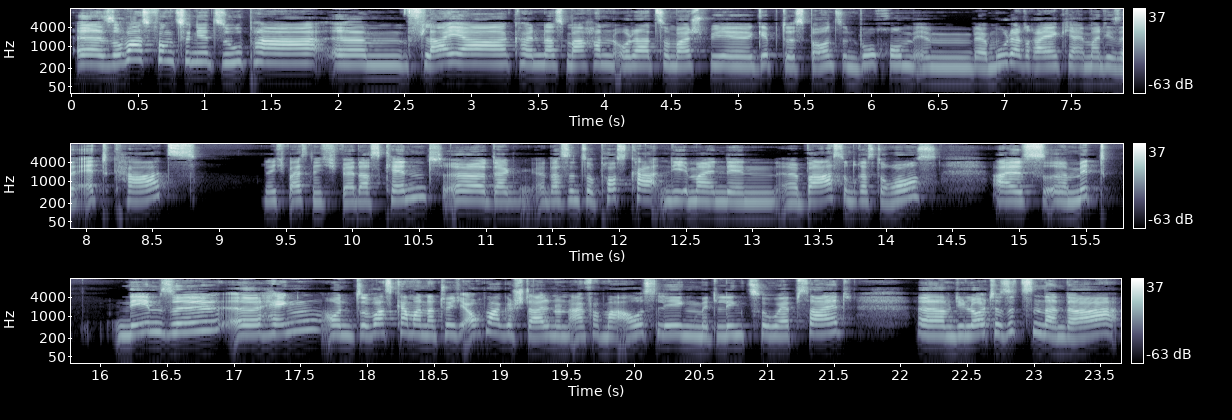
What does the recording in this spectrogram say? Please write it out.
äh, sowas funktioniert super. Ähm, Flyer können das machen oder zum Beispiel gibt es bei uns in Bochum im Bermuda-Dreieck ja immer diese Ad-Cards. Ich weiß nicht, wer das kennt. Äh, da, das sind so Postkarten, die immer in den äh, Bars und Restaurants als äh, Mitnehmsel äh, hängen. Und sowas kann man natürlich auch mal gestalten und einfach mal auslegen mit Link zur Website. Ähm, die Leute sitzen dann da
